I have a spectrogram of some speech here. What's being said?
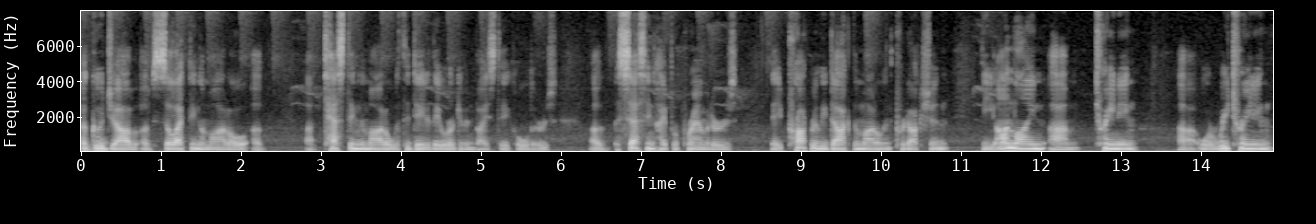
a good job of selecting a model, of uh, testing the model with the data they were given by stakeholders, of assessing hyperparameters, they properly docked the model in production, the online um, training uh, or retraining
